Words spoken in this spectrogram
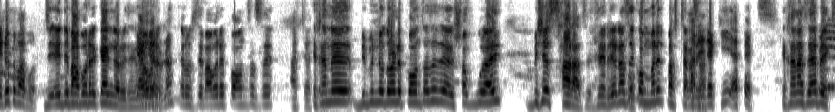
এটা তো বাবর? যে এই যে বাবরের ক্যাঙ্গারো থাকে বাবরের বাবরের পঞ্চ আছে। আচ্ছা আচ্ছা। এখানে বিভিন্ন ধরনের পঞ্চ আছে যে সবগুলাই বিশেষ ছাড় আছে। যে রেট আছে কোম্পানির পাঁচ টাকা আর এটা কি অ্যাপেক্স এখানে আছে অ্যাপেক্স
